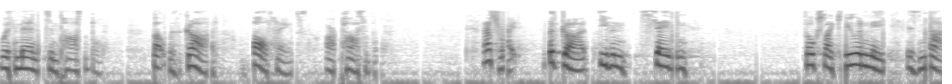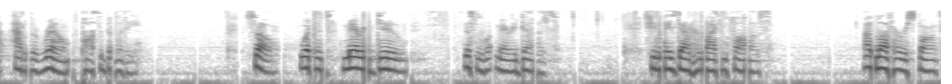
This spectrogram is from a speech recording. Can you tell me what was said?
with men it's impossible. But with God, all things are possible. That's right. With God, even saving folks like you and me is not out of the realm of possibility. So, what does Mary do? This is what Mary does. She lays down her life and follows. I love her response.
